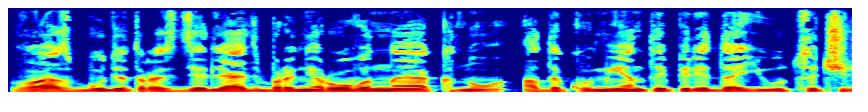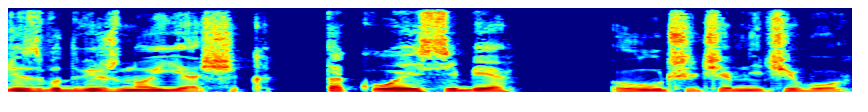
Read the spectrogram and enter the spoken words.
Вас будет разделять бронированное окно, а документы передаются через выдвижной ящик. Такое себе. Лучше, чем ничего.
